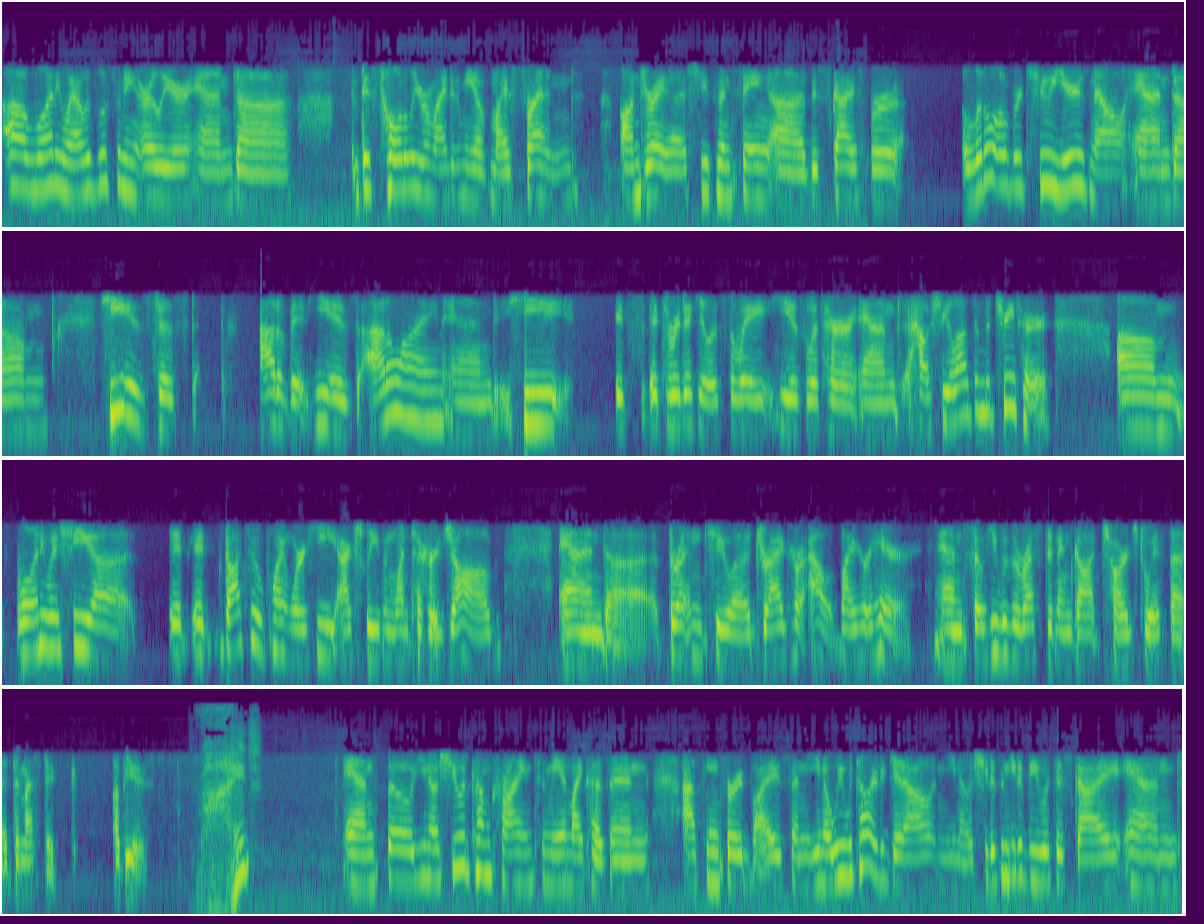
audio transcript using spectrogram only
Uh, well, anyway, I was listening earlier, and uh, this totally reminded me of my friend, Andrea. She's been seeing uh, this guy for a little over two years now, and um, he is just out of it. He is out of line, and he it's it's ridiculous the way he is with her and how she allows him to treat her. Um, well, anyway, she uh, it it got to a point where he actually even went to her job and uh, threatened to uh, drag her out by her hair. And so he was arrested and got charged with uh, domestic abuse. Right. And so, you know, she would come crying to me and my cousin, asking for advice. And, you know, we would tell her to get out and, you know, she doesn't need to be with this guy. And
